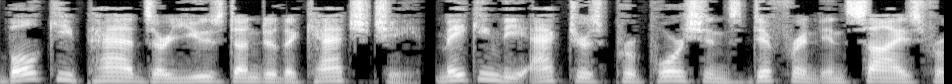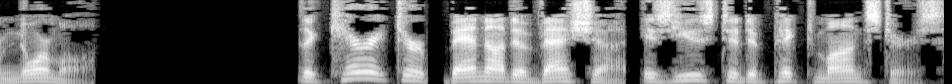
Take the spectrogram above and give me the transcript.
Bulky pads are used under the kachchi, making the actor's proportions different in size from normal. The character, Banada Vesha, is used to depict monsters.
